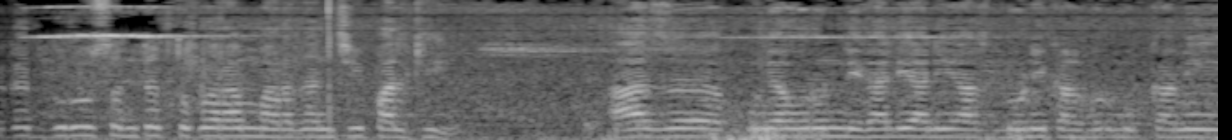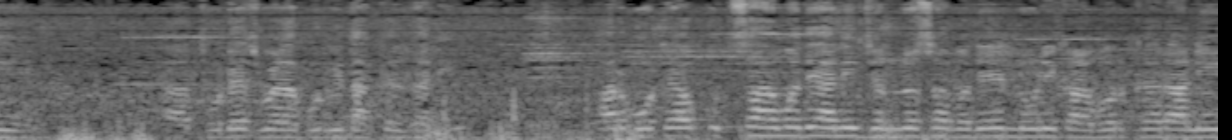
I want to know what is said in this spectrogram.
जगद्गुरू संत तुकाराम महाराजांची पालखी आज पुण्यावरून निघाली आणि आज लोणी काळभोर मुक्कामी थोड्याच वेळापूर्वी दाखल झाली. फार मोठ्या उत्साहामध्ये आणि जल्लोषामध्ये लोणी काळभोरकर आणि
